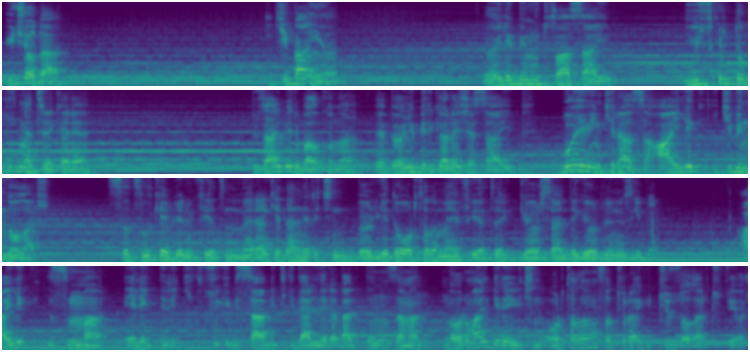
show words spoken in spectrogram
3 oda, 2 banyo, böyle bir mutfağa sahip, 149 metrekare, güzel bir balkona ve böyle bir garaja sahip. Bu evin kirası aylık 2000 dolar. Satılık evlerin fiyatını merak edenler için bölgede ortalama ev fiyatı görselde gördüğünüz gibi. Aylık ısınma, elektrik, su gibi sabit giderlere baktığınız zaman normal bir ev için ortalama fatura 300 dolar tutuyor.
